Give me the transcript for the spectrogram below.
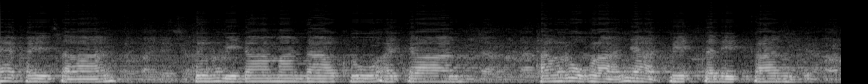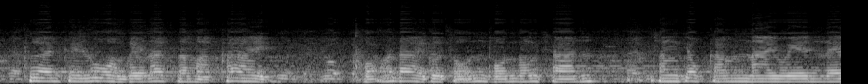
ให้ไพศาล ถึงบิดามารดาครูอาจารย์ ทั้งลูกหลานญาติมิตรสนิทกัน เพื่อนเคยร่วมเคยรักสมัครใคร่ขอได้กุศลผลของฉัน ทั้งเจ้ากรรมนายเวรและ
